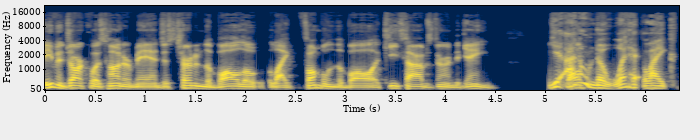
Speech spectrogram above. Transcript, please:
even Jarquez Hunter, man, just turning the ball like fumbling the ball at key times during the game. Yeah, I don't know what like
